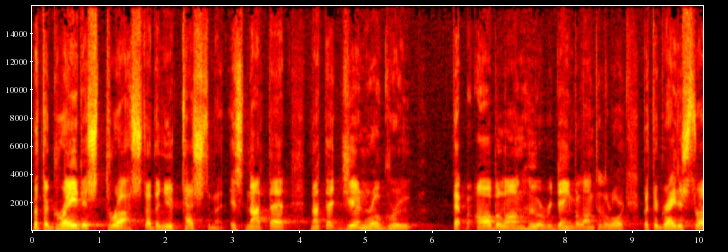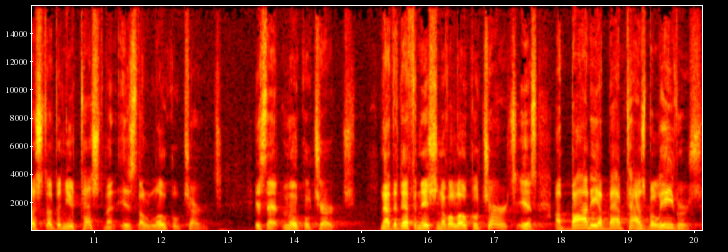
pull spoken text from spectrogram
But the greatest thrust of the New Testament is not that, not that general group that all belong who are redeemed belong to the Lord, but the greatest thrust of the New Testament is the local church, is that local church. Now, the definition of a local church is a body of baptized believers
